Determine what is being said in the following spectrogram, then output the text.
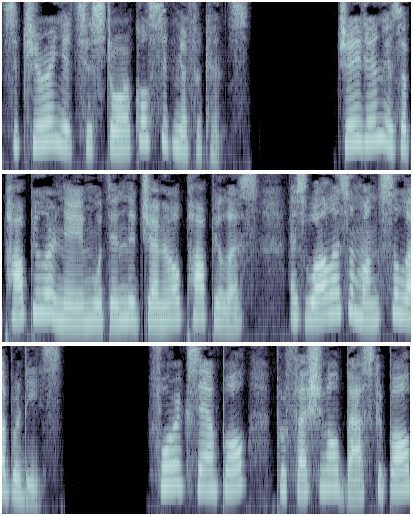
securing its historical significance. Jaydon is a popular name within the general populace, as well as among celebrities. For example, professional basketball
